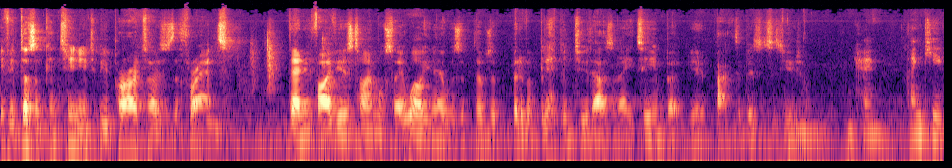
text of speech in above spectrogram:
if it doesn't continue to be prioritised as a threat, then in five years' time we'll say, well, you know, was a, there was a bit of a blip in 2018, but you know, back to business as usual. Okay, thank you.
